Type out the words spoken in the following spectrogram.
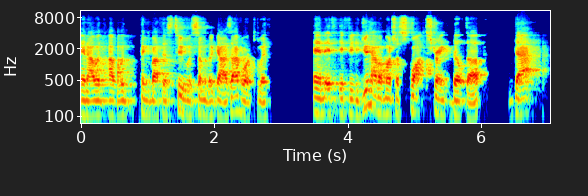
and I would I would think about this too with some of the guys I've worked with. And if, if you do have a bunch of squat strength built up, that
